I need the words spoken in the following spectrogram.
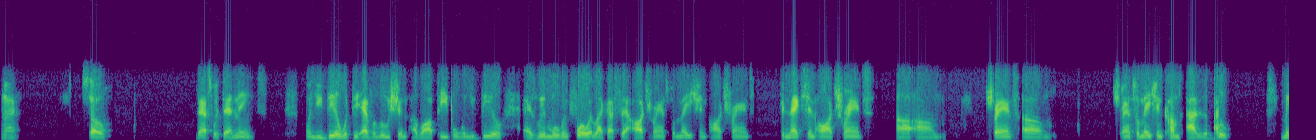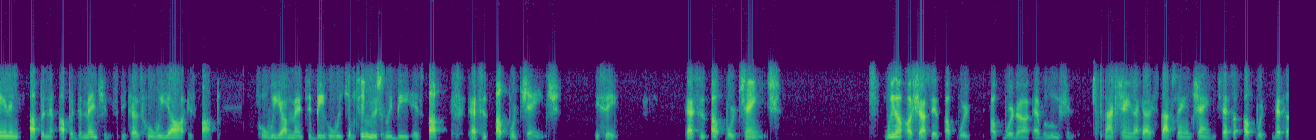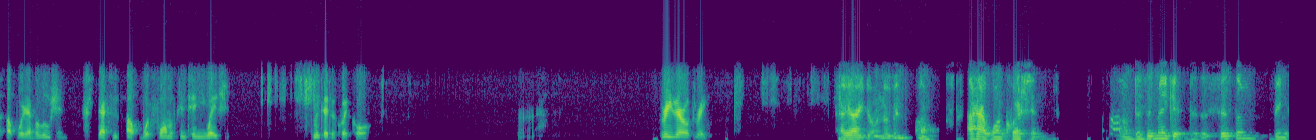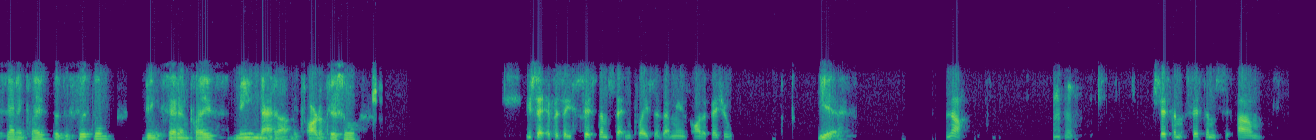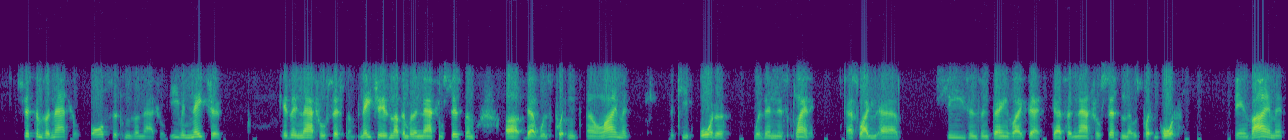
All right. So that's what that means. When you deal with the evolution of our people, when you deal as we're moving forward, like I said, our transformation, our trans connection, our trans uh, um, trans um, transformation comes out of the blue, meaning up in the upper dimensions, because who we are is up. Who we are meant to be, who we continuously be, is up. That's an upward change. You see, that's an upward change. We don't, or should I say, upward upward uh, evolution, not change. I gotta stop saying change. That's an upward. That's an upward evolution. That's an upward form of continuation. Let me take a quick call. Three zero three. Hey, how you doing, Nuben? Oh, I have one question. Um, does it make it? Does the system being set in place? Does the system being set in place mean that um, it's artificial? You said if it's a system set in place, does that mean it's artificial? Yeah. No. Mm-mm. System systems um, systems are natural. All systems are natural. Even nature is a natural system. Nature is nothing but a natural system uh, that was put in alignment to keep order within this planet. That's why you have seasons and things like that. That's a natural system that was put in order. The environment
